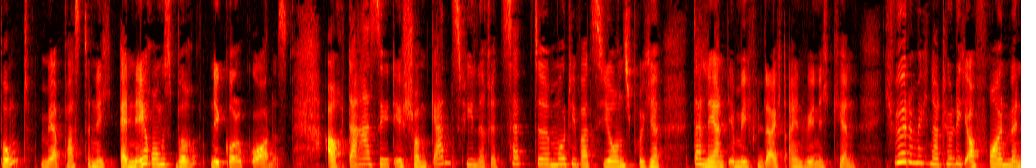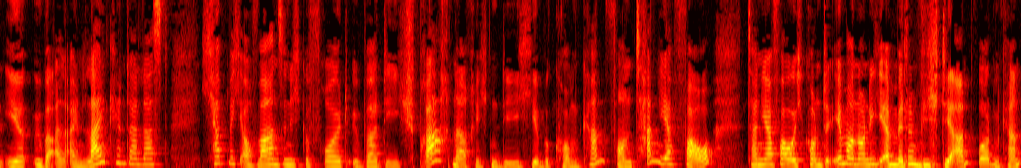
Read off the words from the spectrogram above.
Punkt, mehr passte nicht, Ernährungsbrr Nicole Cordes. Auch da seht ihr schon ganz viele Rezepte, Motivationssprüche, da lernt ihr mich vielleicht ein wenig kennen. Ich würde mich natürlich auch freuen, wenn ihr überall ein Like hinterlasst. Ich habe mich auch wahnsinnig gefreut über die Sprachnachrichten, die ich hier bekommen kann von Tanja V. Tanja V, ich konnte immer noch nicht ermitteln, wie ich dir antworten kann,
